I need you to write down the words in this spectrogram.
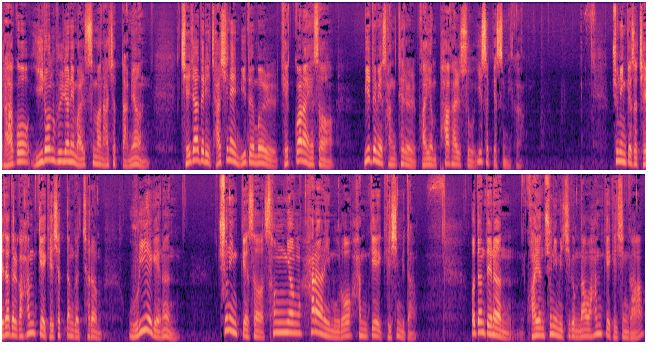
라고 이런 훈련의 말씀만 하셨다면 제자들이 자신의 믿음을 객관화해서 믿음의 상태를 과연 파악할 수 있었겠습니까? 주님께서 제자들과 함께 계셨던 것처럼 우리에게는 주님께서 성령 하나님으로 함께 계십니다. 어떤 때는 과연 주님이 지금 나와 함께 계신가?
